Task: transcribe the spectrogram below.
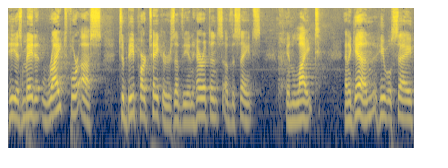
he has made it right for us to be partakers of the inheritance of the saints in light. And again, he will say,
